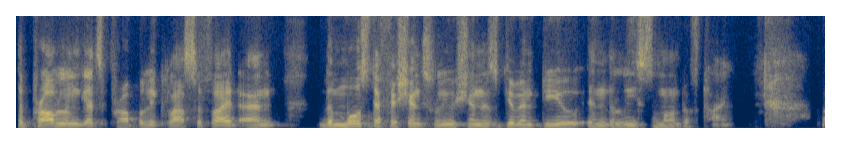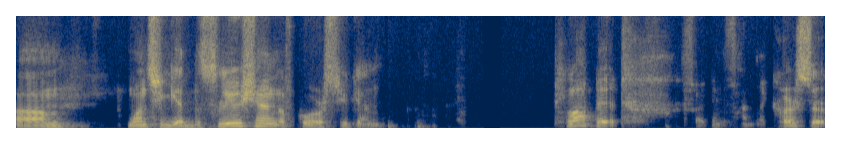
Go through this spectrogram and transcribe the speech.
the problem gets properly classified and the most efficient solution is given to you in the least amount of time. Um, once you get the solution, of course, you can plot it, if I can find my cursor,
